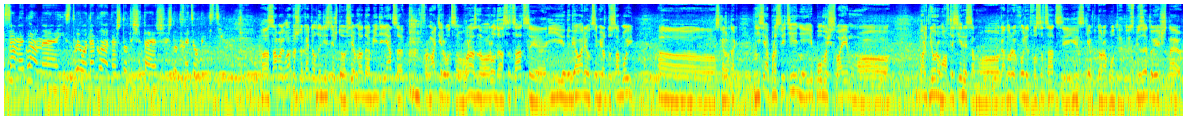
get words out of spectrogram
Самое главное из твоего доклада, что ты считаешь, что ты хотел донести? А самое главное, что хотел донести, что всем надо объединяться, форматироваться в разного рода ассоциации и договариваться между собой, э, скажем так, неся просветение и помощь своим э, партнерам, автосервисам, э, которые входят в ассоциации и с кем кто работает. То есть без этого, я считаю,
